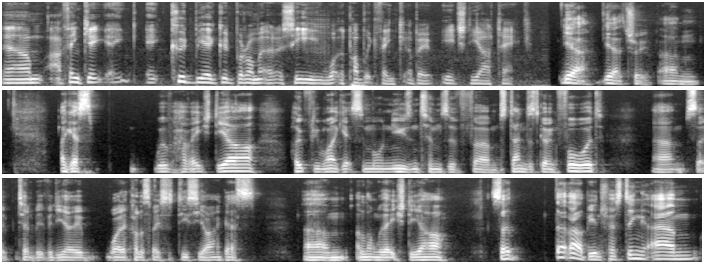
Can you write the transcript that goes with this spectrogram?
Um, I think it, it it could be a good barometer to see what the public think about HDR tech. Yeah, yeah, true. Um, I guess we'll have HDR. Hopefully, we might get some more news in terms of um, standards going forward. Um, so, 10 bit video, wider color spaces, DCI, I guess, um, along with HDR. So, that, that'll be interesting. Um,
